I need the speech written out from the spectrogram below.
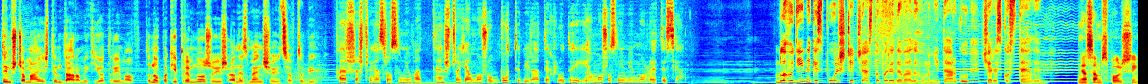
тим, що маєш, тим даром, який отримав, то навпаки примножуєш, а не зменшується в тобі. Перше, що я зрозуміла, те, що я можу бути біля тих людей, і я можу з ними молитися. Благодійники з Польщі часто передавали гуманітарку через костели. Ja sam z Polski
